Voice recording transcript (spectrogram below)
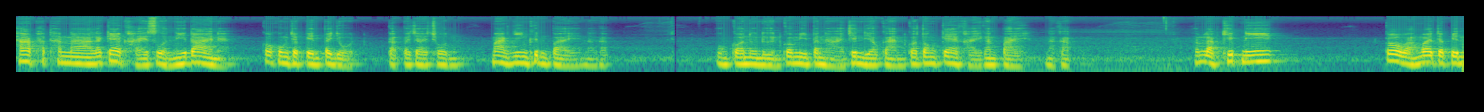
ถ้าพัฒนาและแก้ไขส่วนนี้ได้เนี่ยก็คงจะเป็นประโยชน์กับประชาชนมากยิ่งขึ้นไปนะครับ องค์กรอื่นๆ ก็มีปัญหาเช่นเดียวกัน ก็ต้องแก้ไขกันไปนะครับสำหรับคลิปนี้ ก็หวังว่าจะเป็น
